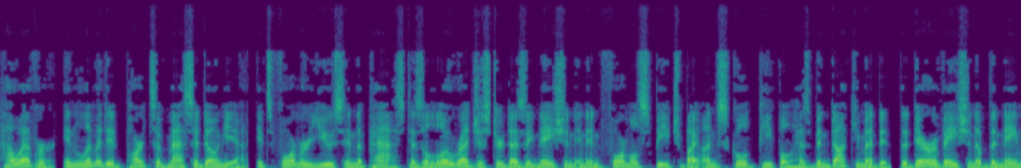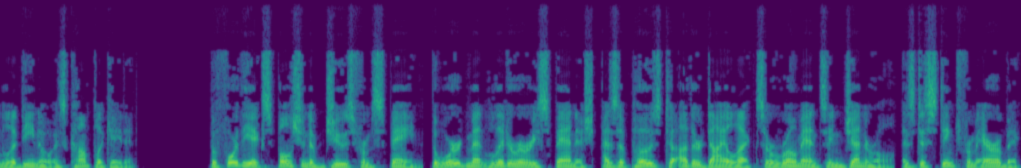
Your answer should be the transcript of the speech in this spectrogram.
However, in limited parts of Macedonia, its former use in the past as a low register designation in informal speech by unschooled people has been documented. The derivation of the name Ladino is complicated. Before the expulsion of Jews from Spain, the word meant literary Spanish, as opposed to other dialects or Romance in general, as distinct from Arabic.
